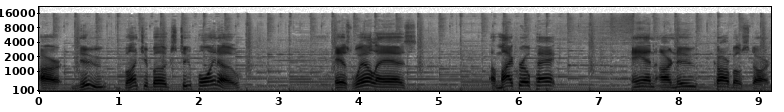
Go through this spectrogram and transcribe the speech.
our new Bunch of Bugs 2.0, as well as a micro pack and our new Carbo Start.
